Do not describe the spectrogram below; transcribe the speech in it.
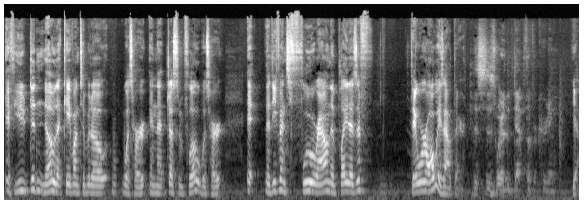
if you didn't know that Kayvon Thibodeaux was hurt and that Justin Flowe was hurt, it the defense flew around and played as if they were always out there. This is where the depth of recruiting Yeah.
